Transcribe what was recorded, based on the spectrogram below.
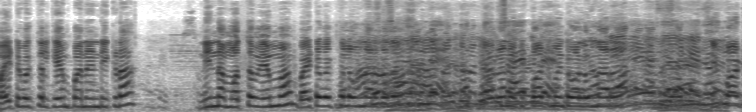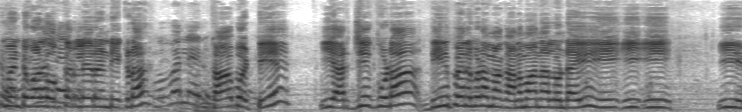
బయట వ్యక్తులకి ఏం పని అండి ఇక్కడ? నిన్న మొత్తం ఏమ్మా? బయట వ్యక్తులు ఉన్నారు కదా? ఎవరైనా డిపార్ట్మెంట్ వాళ్ళు ఉన్నారా? డిపార్ట్మెంట్ వాళ్ళు ఒక్కరు లేరండి ఇక్కడ. కాబట్టి ఈ అర్జీ కూడా దీనిపైన కూడా మాకు అనుమానాలు ఉన్నాయి. ఈ ఈ ఈ ఈ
